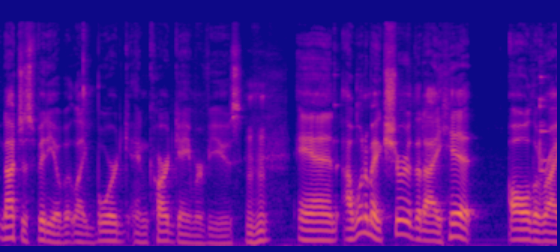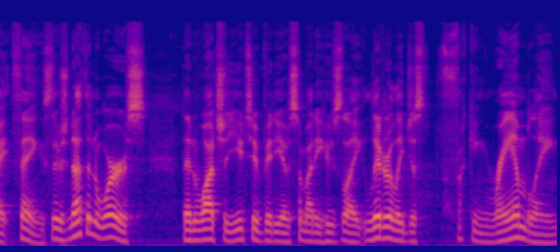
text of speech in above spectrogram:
not just video, but like board and card game reviews. Mm-hmm. And I want to make sure that I hit all the right things. There's nothing worse than watch a YouTube video of somebody who's like literally just fucking rambling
